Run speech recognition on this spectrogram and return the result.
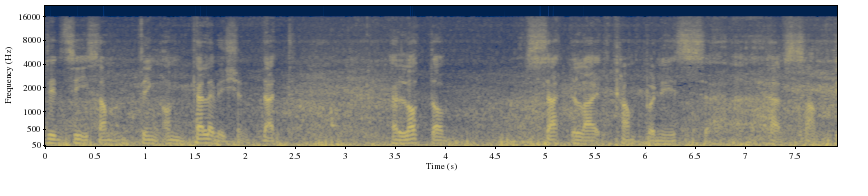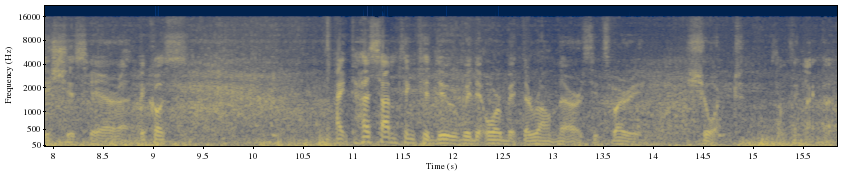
did see something on television that a lot of satellite companies uh, have some dishes here uh, because it has something to do with the orbit around the Earth. It's very short, something like that.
